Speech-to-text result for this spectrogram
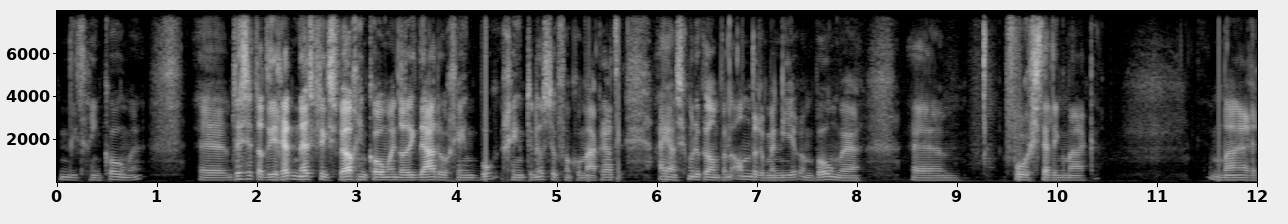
niet ging komen. Dus dat die Netflix wel ging komen en dat ik daardoor geen, boek, geen toneelstuk van kon maken. dacht ik, ah ja, misschien moet ik dan op een andere manier een bomen ehm, voorstelling maken. Maar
